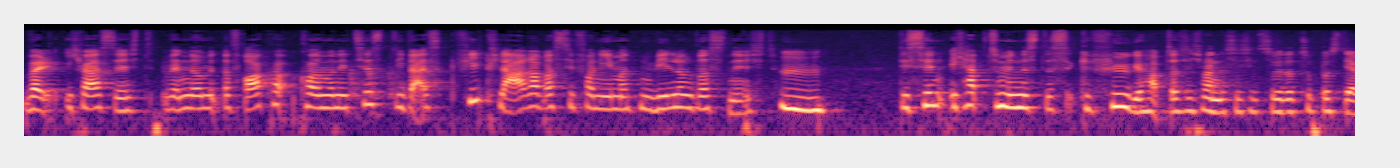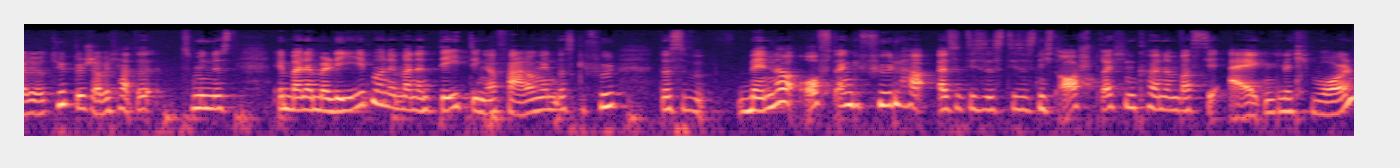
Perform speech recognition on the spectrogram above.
Weil ich weiß nicht, wenn du mit einer Frau ko- kommunizierst, die weiß viel klarer, was sie von jemandem will und was nicht. Die sind, ich habe zumindest das Gefühl gehabt, also ich meine, das ist jetzt wieder super stereotypisch, aber ich hatte zumindest in meinem Leben und in meinen Dating-Erfahrungen das Gefühl, dass Männer oft ein Gefühl haben, also dieses, dieses nicht aussprechen können, was sie eigentlich wollen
